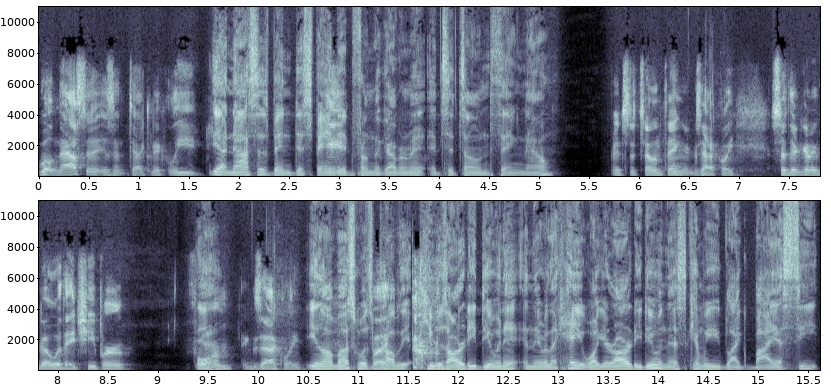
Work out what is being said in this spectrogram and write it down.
Well, NASA isn't technically Yeah, NASA's been disbanded from the government. It's its own thing now. it's its own thing exactly. So they're going to go with a cheaper form exactly. Elon Musk was But- probably he was already doing it, and they were like, "Hey, while you're already doing this, can we like buy a seat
